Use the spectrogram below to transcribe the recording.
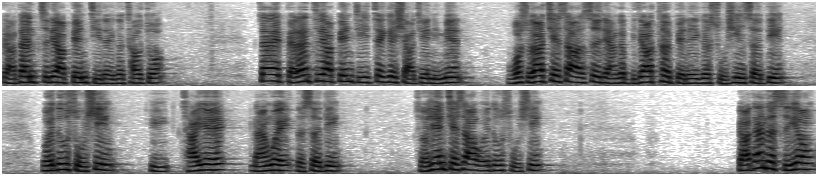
表单资料编辑的一个操作。在表单资料编辑这个小节里面，我所要介绍的是两个比较特别的一个属性设定：唯独属性与查阅栏位的设定。首先介绍唯读属性。表单的使用，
